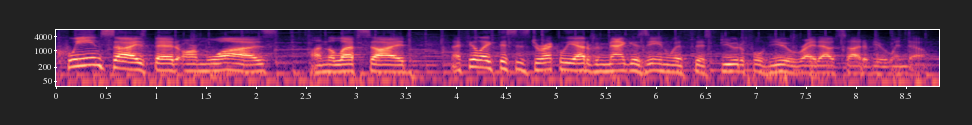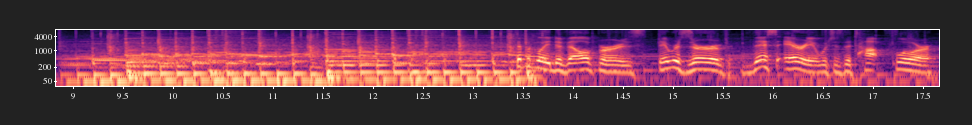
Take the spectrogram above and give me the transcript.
Queen size bed armoires on the left side. And I feel like this is directly out of a magazine with this beautiful view right outside of your window. Typically developers, they reserve this area, which is the top floor,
